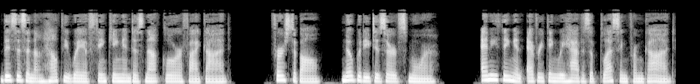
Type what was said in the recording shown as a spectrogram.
This is an unhealthy way of thinking and does not glorify God. First of all, nobody deserves more. Anything and everything we have is a blessing from God.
